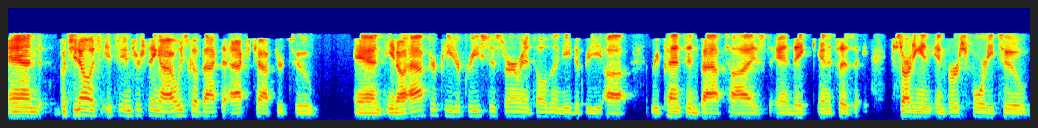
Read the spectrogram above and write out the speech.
and but you know it's it's interesting. I always go back to Acts chapter two, and you know after Peter preached his sermon and told them they need to be uh, repent and baptized and they and it says starting in, in verse 42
